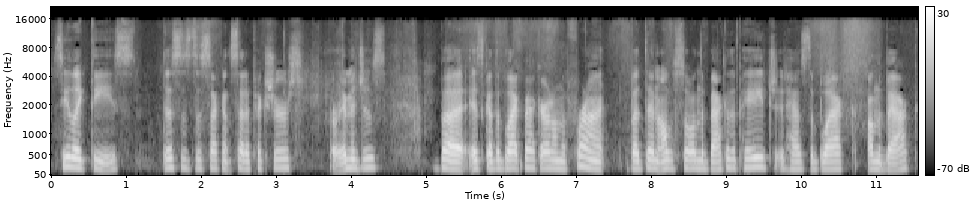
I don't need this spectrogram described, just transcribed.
see like these. This is the second set of pictures or images, but it's got the black background on the front, but then also on the back of the page it has the black on the back.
